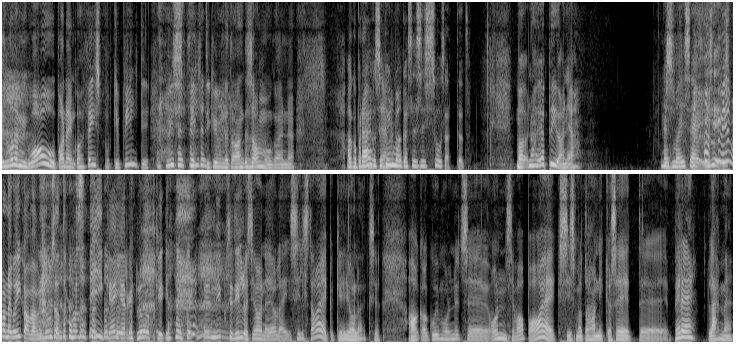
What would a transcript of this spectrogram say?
et ma olen mingi vau, panen kohe Facebooki pildi, mis pilti kümne tuhande sammuga onju. aga praeguse külmaga sa siis suusatad? ma noh, ja püüan jah et ma ise, ise... mis ma nagu iga päev suusatamas ei käi, ärge lootke. niisuguseid illusioone ei ole, sellist aegagi ei ole, eks ju. aga kui mul nüüd see on see vaba aeg, siis ma tahan ikka see, et eh, pere, lähme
